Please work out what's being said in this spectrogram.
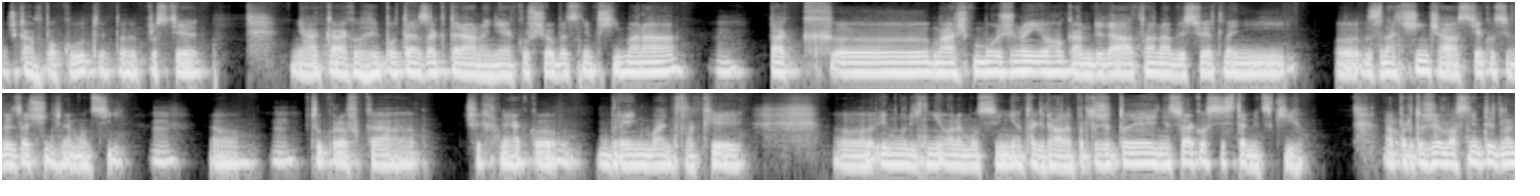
říkám pokud, je to prostě nějaká jako hypotéza, která není jako všeobecně přijímaná, hmm. tak uh, máš možného kandidáta na vysvětlení uh, značné části jako civilizačních nemocí. Hmm. Jo. Hmm. Cukrovka, všechny jako brain mindfucky, uh, imunitní onemocnění a tak dále, protože to je něco jako systemického. A protože vlastně tyhle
